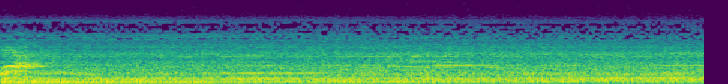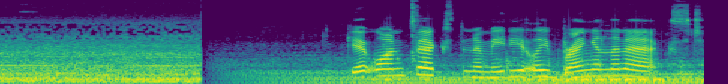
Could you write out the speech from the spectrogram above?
Yeah. Get one fixed and immediately bring in the next.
